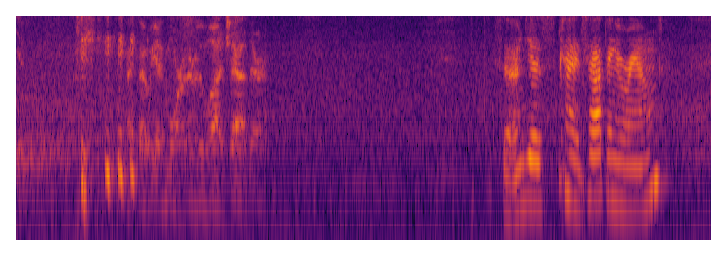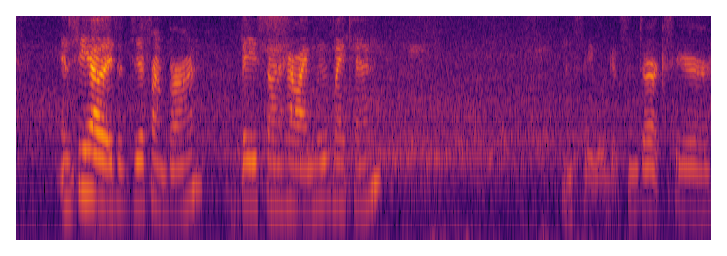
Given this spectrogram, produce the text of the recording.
Yes. I thought we had more. There was a lot of chat there. So I'm just kind of tapping around and see how it's a different burn based on how I move my pen. Let's see, we'll get some darks here.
